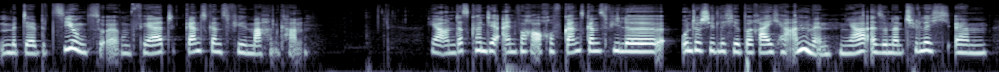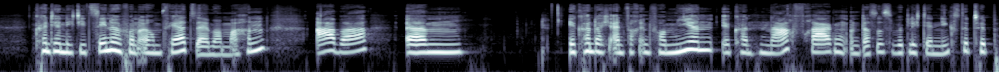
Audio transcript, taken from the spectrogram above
mit der Beziehung zu eurem Pferd ganz, ganz viel machen kann. Ja, und das könnt ihr einfach auch auf ganz, ganz viele unterschiedliche Bereiche anwenden. Ja, also natürlich ähm, könnt ihr nicht die Zähne von eurem Pferd selber machen, aber ähm, ihr könnt euch einfach informieren, ihr könnt nachfragen und das ist wirklich der nächste Tipp.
